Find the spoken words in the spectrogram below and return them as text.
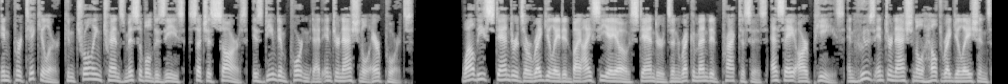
In particular, controlling transmissible disease, such as SARS, is deemed important at international airports. While these standards are regulated by ICAO standards and recommended practices and WHO's International Health Regulations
